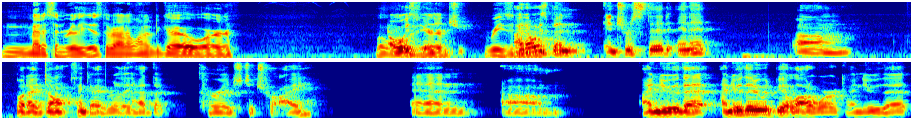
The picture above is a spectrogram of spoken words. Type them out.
medicine really is the route I wanted to go, or what, what was your int- reason? I'd always been interested in it, um, but I don't think I really had the courage to try, and um, I knew that I knew that it would be a lot of work. I knew that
